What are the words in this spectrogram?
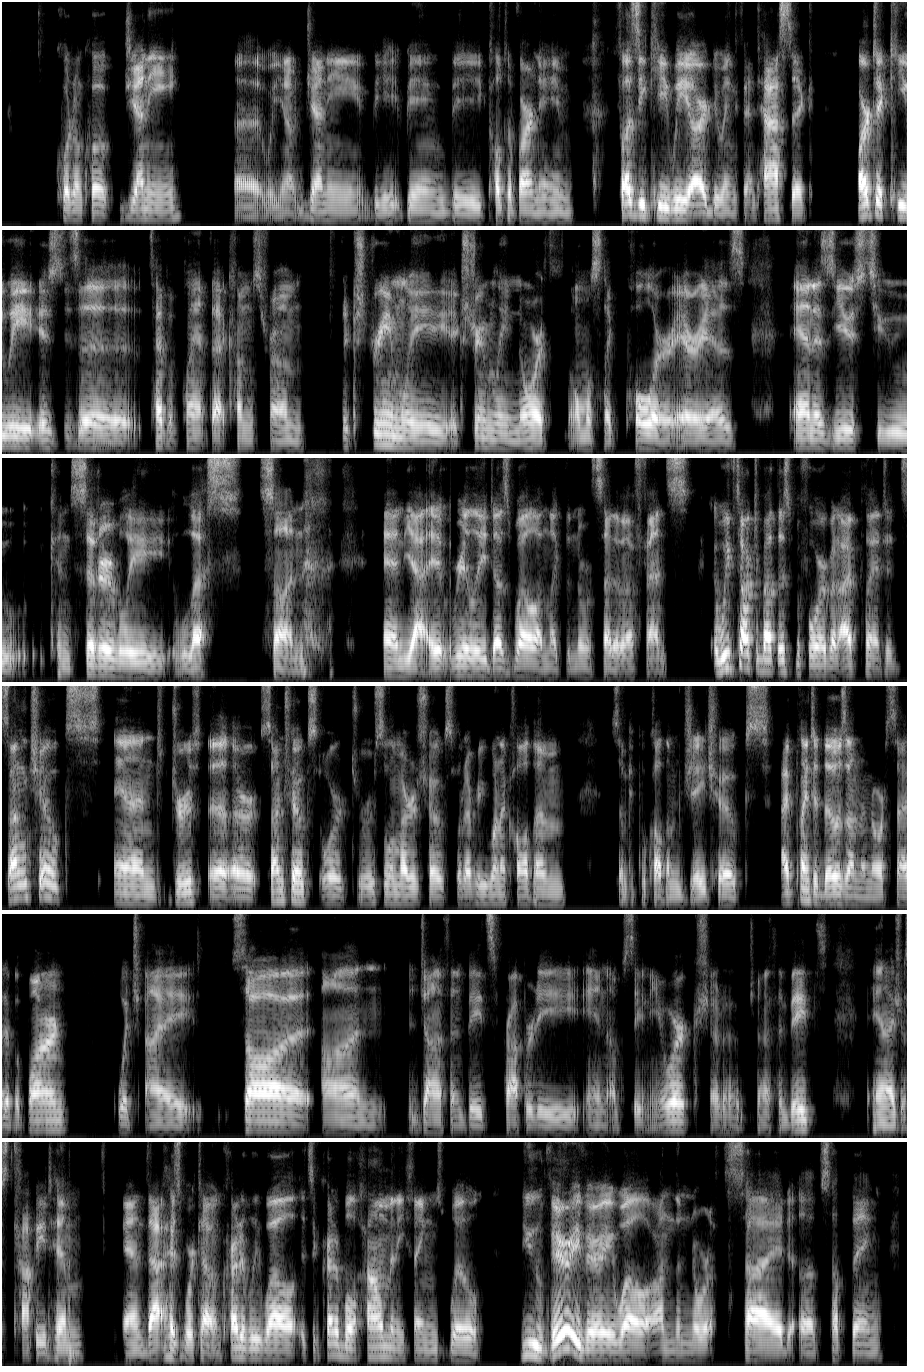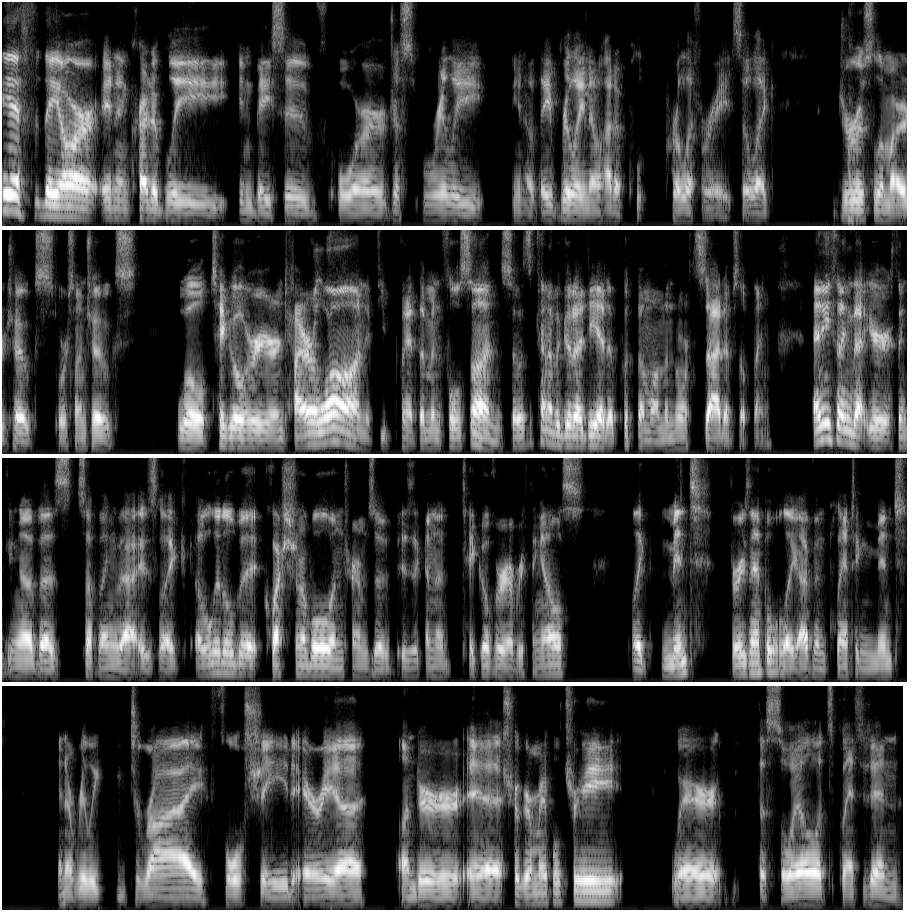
quote unquote Jenny, uh, you know, Jenny the, being the cultivar name, fuzzy kiwi are doing fantastic. Arctic kiwi is, is a type of plant that comes from extremely extremely north almost like polar areas and is used to considerably less sun. And yeah it really does well on like the north side of a fence. We've talked about this before but i planted sunchokes and Jerus- uh, or sunchokes or jerusalem artichokes whatever you want to call them. Some people call them j chokes. I planted those on the north side of a barn which i saw on Jonathan Bates' property in upstate New York. Shout out Jonathan Bates. And I just copied him. And that has worked out incredibly well. It's incredible how many things will do very, very well on the north side of something if they are an incredibly invasive or just really, you know, they really know how to pl- proliferate. So, like Jerusalem artichokes or sunchokes will take over your entire lawn if you plant them in full sun. So it's kind of a good idea to put them on the north side of something. Anything that you're thinking of as something that is like a little bit questionable in terms of is it going to take over everything else? Like mint, for example, like I've been planting mint in a really dry, full shade area under a sugar maple tree where the soil it's planted in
